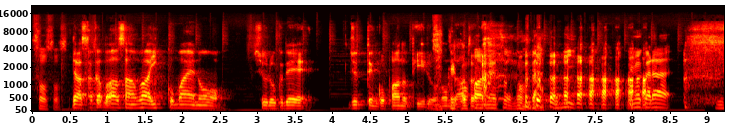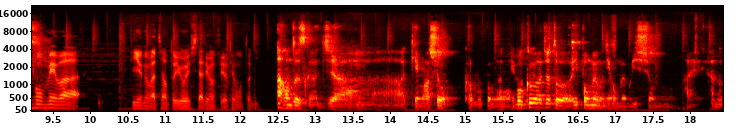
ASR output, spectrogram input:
そうそうそう。だから、坂場さんは一個前の収録で、10.5%のビールを飲んだ後5%のやつを飲んだ後に、今から2本目はっていうのがちゃんと用意してありますよ、手元に。あ、本当ですか。じゃあ、開けましょうか、僕も。僕はちょっと1本目も2本目も一緒の、はい、あの、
